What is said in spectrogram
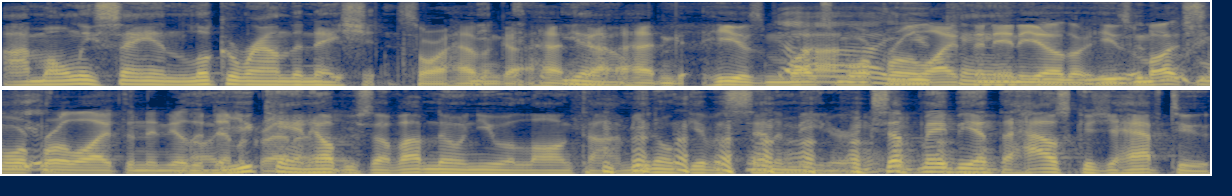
I'm only saying look around the nation. Sorry, I haven't got. Hadn't You got know. I hadn't. Got, he is much more Ah, pro-life than any other. He's much more pro-life than any other Democrat. you can't help yourself. I've known you a long time. You don't give a centimeter, except maybe at the house because you have to.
